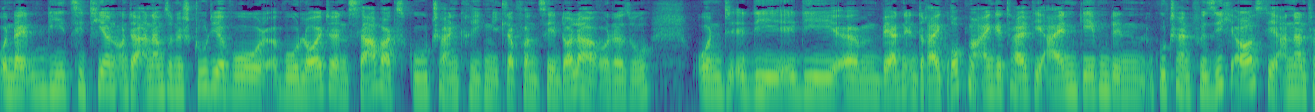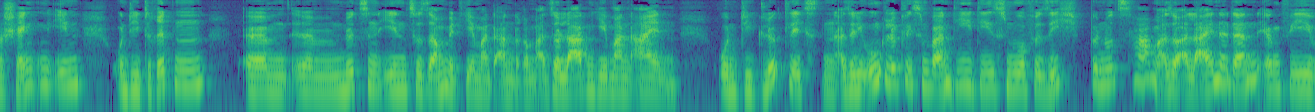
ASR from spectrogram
Und die zitieren unter anderem so eine Studie, wo, wo Leute einen Starbucks-Gutschein kriegen, ich glaube von 10 Dollar oder so. Und die, die ähm, werden in drei Gruppen eingeteilt. Die einen geben den Gutschein für sich aus, die anderen verschenken ihn und die dritten ähm, ähm, nützen ihn zusammen mit jemand anderem, also laden jemanden ein. Und die glücklichsten, also die unglücklichsten waren die, die es nur für sich benutzt haben, also alleine dann irgendwie,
